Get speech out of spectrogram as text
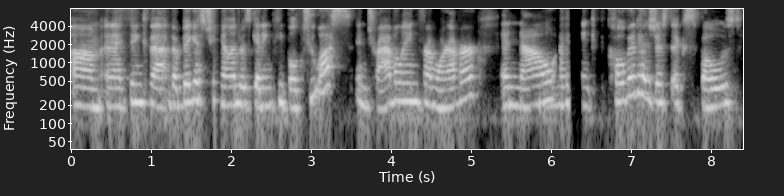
um, and i think that the biggest challenge was getting people to us and traveling from wherever and now i think covid has just exposed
